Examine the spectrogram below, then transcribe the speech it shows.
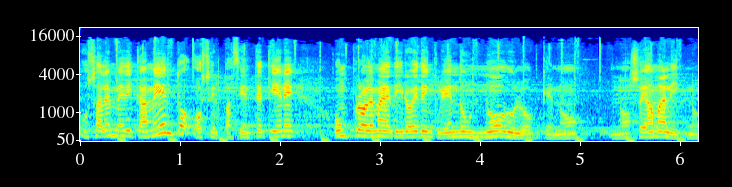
usar el medicamento? O si el paciente tiene un problema de tiroides, incluyendo un nódulo que no, no sea maligno,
